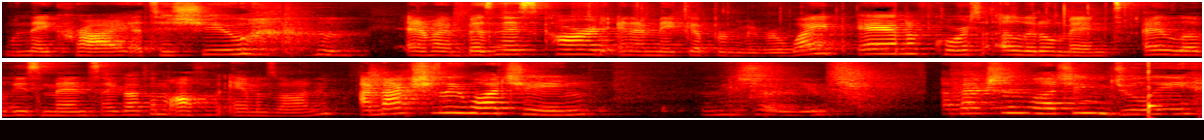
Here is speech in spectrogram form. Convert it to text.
when they cry, a tissue, and my business card and a makeup remover wipe, and of course a little mint. I love these mints. I got them off of Amazon. I'm actually watching, let me show you. I'm actually watching Julie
